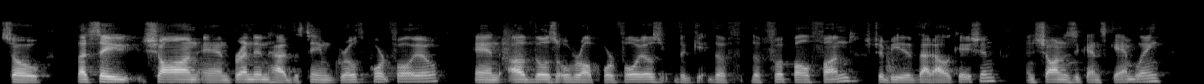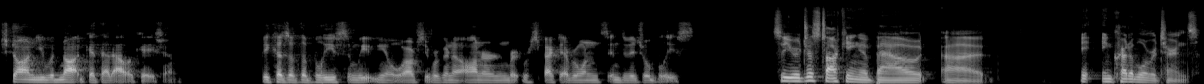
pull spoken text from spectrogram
So let's say Sean and Brendan had the same growth portfolio, and of those overall portfolios, the the the football fund should be of that allocation, and Sean is against gambling. Sean, you would not get that allocation because of the beliefs, and we, you know, obviously we're going to honor and respect everyone's individual beliefs. So you were just talking about uh, incredible returns.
